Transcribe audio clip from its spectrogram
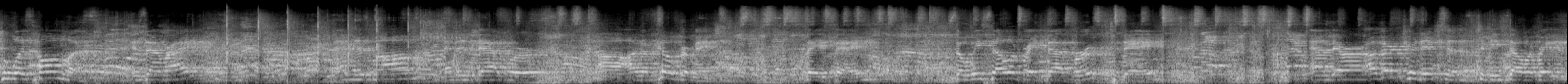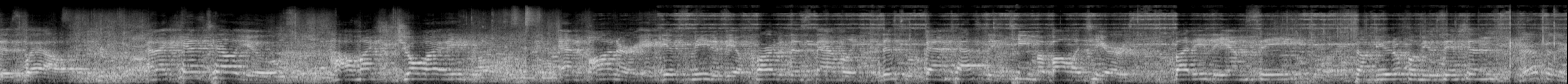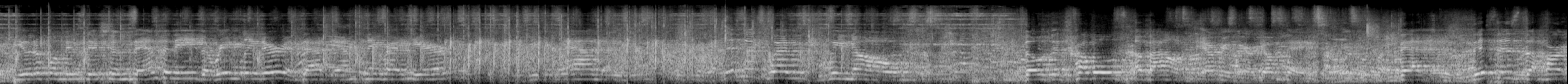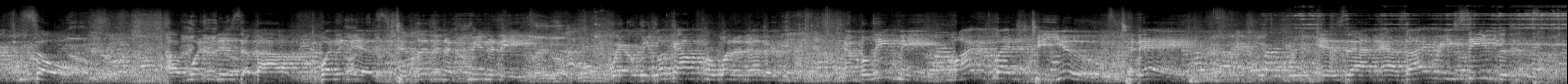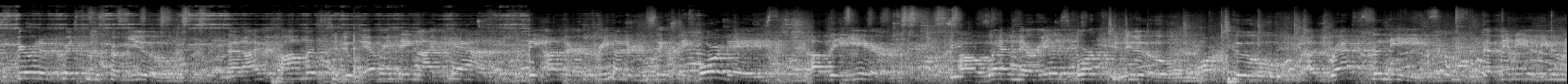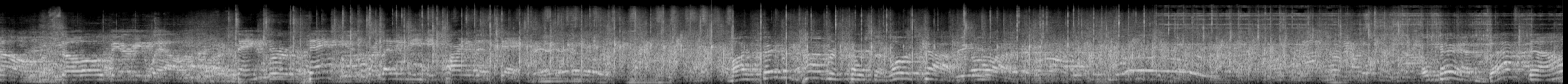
who was homeless. Is that right? And his mom and his dad were uh, on a pilgrimage, they say. So we celebrate that birth today. And there are other traditions to be celebrated as well. And I can't tell you how much joy and honor it gives me to be a part of this family, this fantastic team of volunteers. Buddy, the MC, some beautiful musicians, Anthony. beautiful musicians. Anthony, the ringleader, is that Anthony right here? And this is when we know, though the troubles abound everywhere, don't they? That this is the heart and soul of what it is about, what it is to live in a community where that many of you know so very well. Thank for thank you for letting me be part of this day. My favorite congressperson, Lois Capps. All right. Okay, and back now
